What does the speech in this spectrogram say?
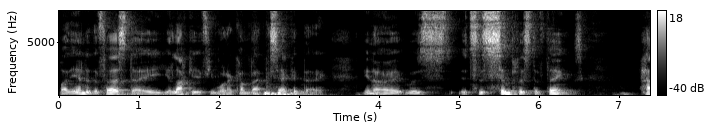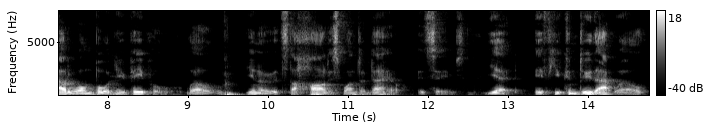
By the end of the first day, you're lucky if you want to come back the second day. You know, it was, it's the simplest of things. How to onboard new people. Well, you know, it's the hardest one to nail, it seems. Yet if you can do that well,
